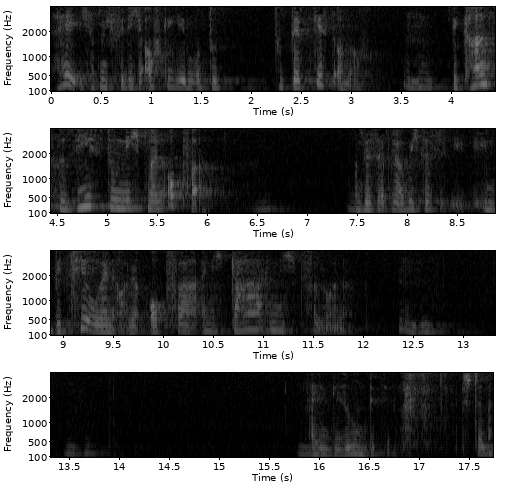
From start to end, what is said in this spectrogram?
hey, ich habe mich für dich aufgegeben und du, du Depp gehst auch noch. Mhm. Wie kannst du, siehst du nicht mein Opfer? Mhm. Und deshalb glaube ich, dass in Beziehungen ein Opfer eigentlich gar nichts verloren hat. Mhm. Also in gesunden Beziehungen. Stimmt.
